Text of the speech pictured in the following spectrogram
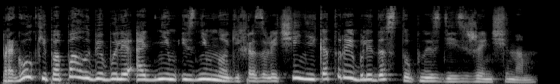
Прогулки по палубе были одним из немногих развлечений, которые были доступны здесь женщинам.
